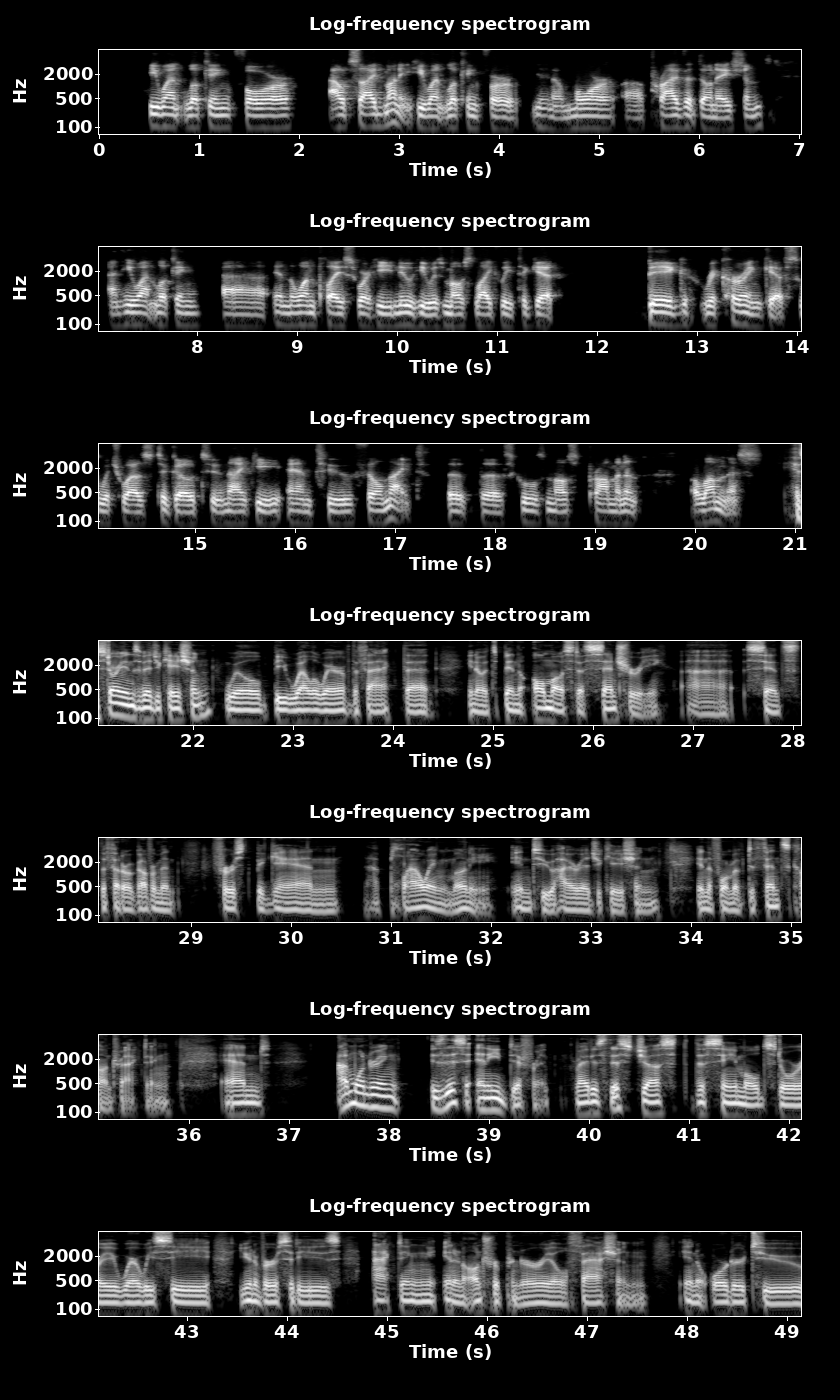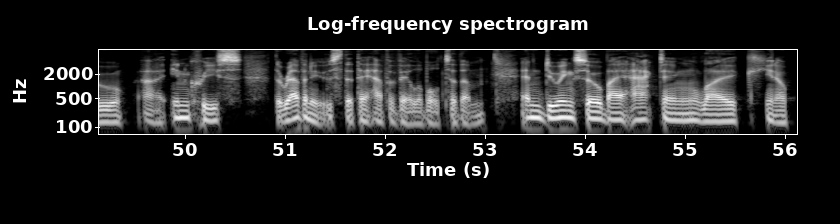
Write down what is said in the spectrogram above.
he went looking for outside money. He went looking for you know more uh, private donations, and he went looking uh, in the one place where he knew he was most likely to get big recurring gifts, which was to go to Nike and to Phil Knight, the the school's most prominent alumnus. Historians of education will be well aware of the fact that you know it's been almost a century uh, since the federal government first began plowing money into higher education in the form of defense contracting. And I'm wondering is this any different? Right? Is this just the same old story where we see universities acting in an entrepreneurial fashion in order to uh, increase the revenues that they have available to them, and doing so by acting like, you know,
